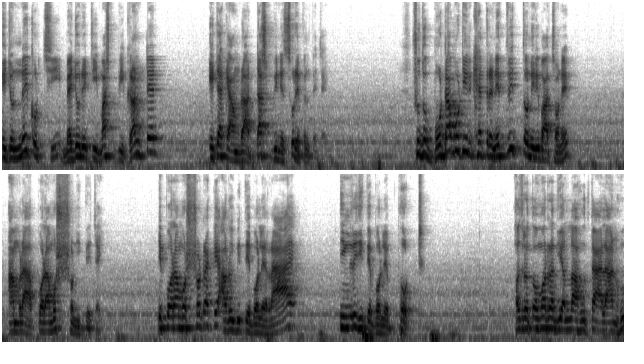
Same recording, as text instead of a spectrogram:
এই জন্যই করছি মেজরিটি মাস্ট বি গ্রান্টেড এটাকে আমরা ডাস্টবিনে ছুঁড়ে ফেলতে চাই। শুধু ভোটাভুটির ক্ষেত্রে নেতৃত্ব নির্বাচনে আমরা পরামর্শ নিতে চাই। এই পরামর্শটাকে আরবিতে বলে রায় ইংরেজিতে বলে ভোট। হজরত ওমর রাদি আল্লাহ আনহু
